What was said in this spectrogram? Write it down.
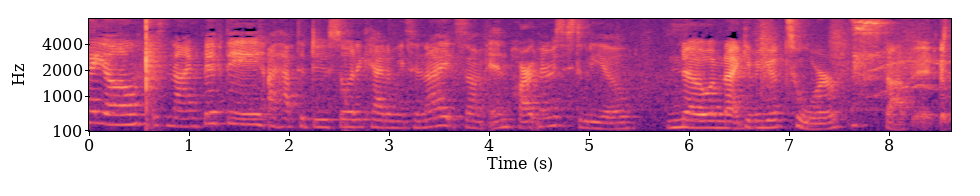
Hey y'all, it's 9.50. I have to do Sew It Academy tonight, so I'm in Partners Studio. No, I'm not giving you a tour. Stop it.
